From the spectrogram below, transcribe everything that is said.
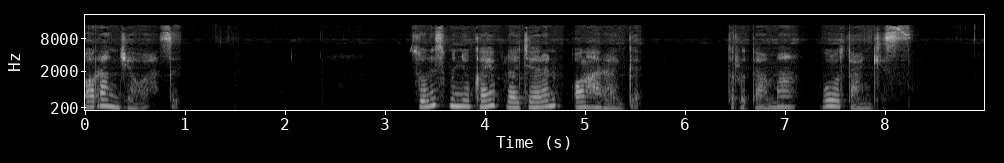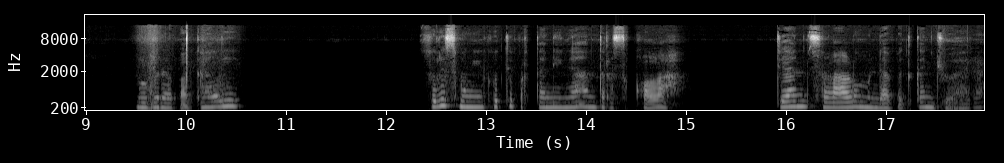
orang Jawa asli. Sulis menyukai pelajaran olahraga, terutama bulu tangkis. Beberapa kali Sulis mengikuti pertandingan antar sekolah dan selalu mendapatkan juara.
